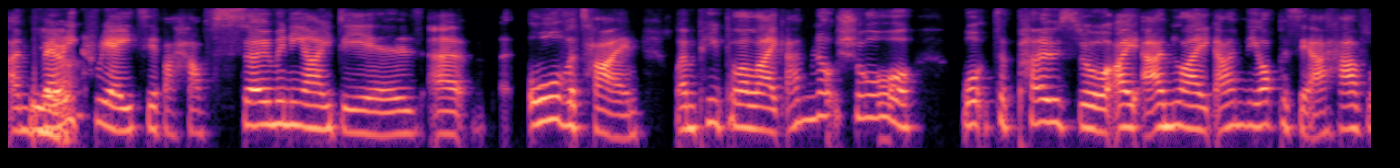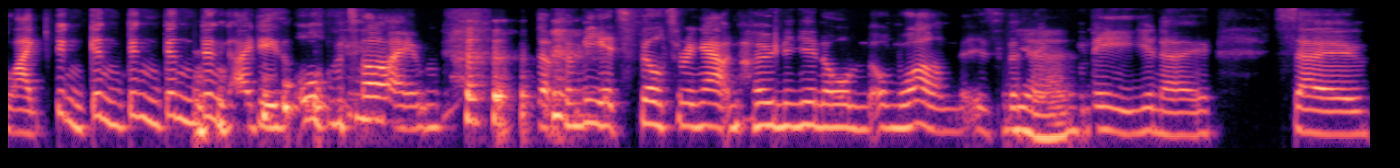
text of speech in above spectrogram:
i'm very yeah. creative i have so many ideas uh, all the time when people are like i'm not sure what to post or I I'm like I'm the opposite. I have like ding ding ding ding ding ideas all the time. That for me it's filtering out and honing in on on one is the yeah. thing for me you know? So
